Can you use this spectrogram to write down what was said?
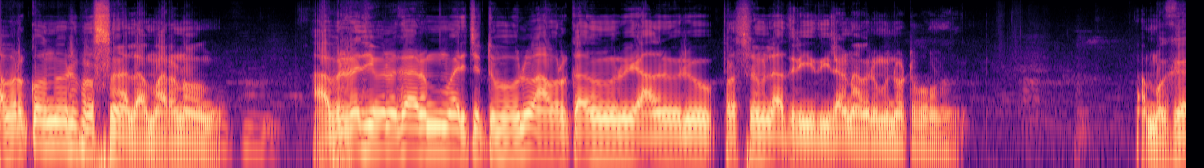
അവർക്കൊന്നും ഒരു പ്രശ്നമല്ല മരണമൊന്നും. അവരുടെ ജീവനക്കാരൻ മരിച്ചിട്ട് പോലും അവർക്ക് അതൊന്നും ഒരു യാതൊരു പ്രശ്നമില്ലാത്ത രീതിയിലാണ് അവർ മുന്നോട്ട് പോകുന്നത്. നമുക്ക്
